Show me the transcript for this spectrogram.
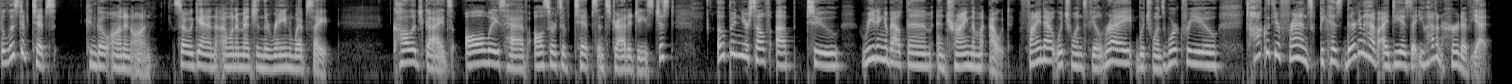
The list of tips can go on and on. So, again, I want to mention the RAINN website. College guides always have all sorts of tips and strategies. Just open yourself up to reading about them and trying them out. Find out which ones feel right, which ones work for you. Talk with your friends because they're going to have ideas that you haven't heard of yet.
